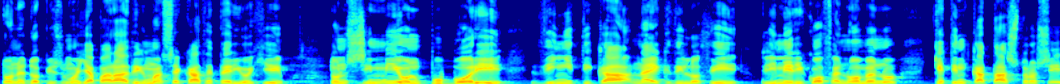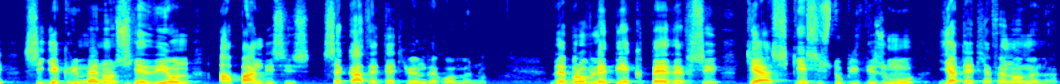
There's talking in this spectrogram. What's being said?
τον εντοπισμό, για παράδειγμα, σε κάθε περιοχή των σημείων που μπορεί δυνητικά να εκδηλωθεί πλημμυρικό φαινόμενο και την κατάστρωση συγκεκριμένων σχεδίων απάντησης σε κάθε τέτοιο ενδεχόμενο. Δεν προβλέπει εκπαίδευση και ασκήσεις του πληθυσμού για τέτοια φαινόμενα.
